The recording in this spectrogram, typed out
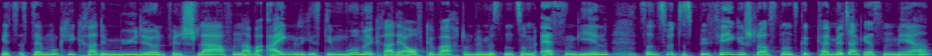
jetzt ist der Mucki gerade müde und will schlafen, aber eigentlich ist die Murmel gerade aufgewacht und wir müssen zum Essen gehen, sonst wird das Buffet geschlossen und es gibt kein Mittagessen mehr.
